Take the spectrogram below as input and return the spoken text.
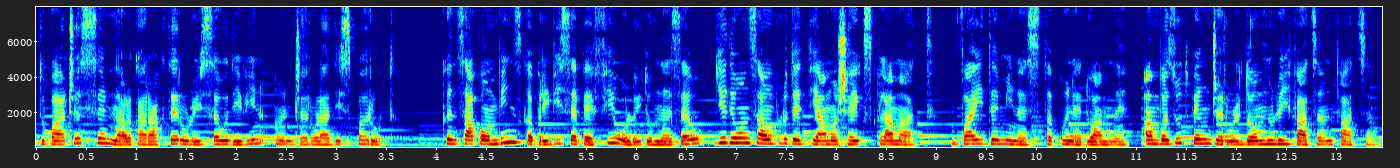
După acest semn al caracterului său divin, îngerul a dispărut. Când s-a convins că privise pe Fiul lui Dumnezeu, Gedeon s-a umplut de teamă și a exclamat, Vai de mine, stăpâne, Doamne, am văzut pe îngerul Domnului față în față.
